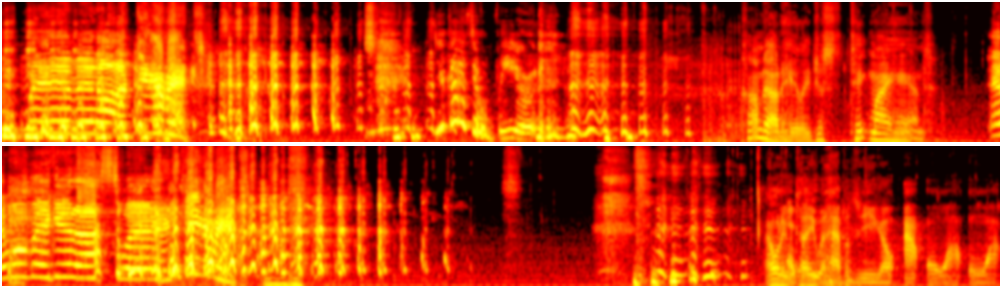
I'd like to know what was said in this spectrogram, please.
women damn it! you guys are weird. Calm down, Haliee. Just take my hand. And we'll make it, I swear. damn it! I won't even tell you what happens when you go. Ow, ow, ow,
